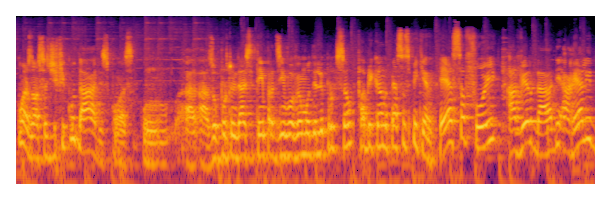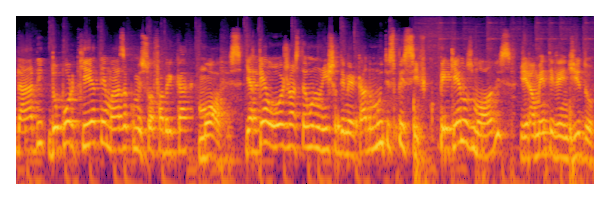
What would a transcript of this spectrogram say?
Com as nossas dificuldades com as, com a, as oportunidades que tem para desenvolver um modelo de produção fabricando peças pequenas. Essa foi a verdade a realidade do porquê a Temasa começou a fabricar móveis. E até hoje nós estamos num nicho de mercado muito específico. Pequenos móveis, geralmente vendido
